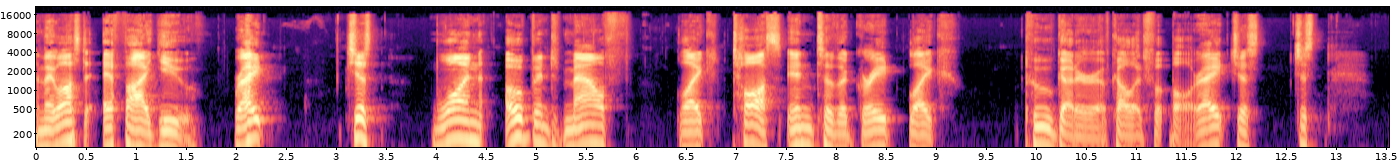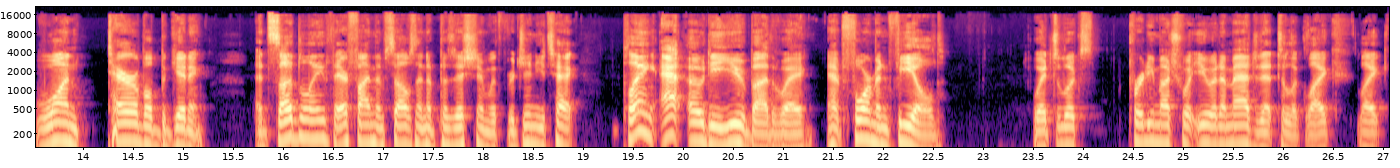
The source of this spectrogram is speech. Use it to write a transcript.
and they lost to FIU, right? Just one opened mouth like toss into the great like poo gutter of college football, right? Just just one terrible beginning. And suddenly they find themselves in a position with Virginia Tech playing at ODU, by the way, at Foreman Field, which looks pretty much what you would imagine it to look like. Like,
